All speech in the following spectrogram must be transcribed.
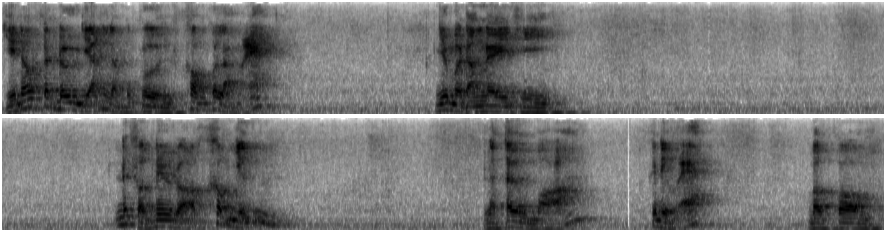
chỉ nói cách đơn giản là một người không có làm ác nhưng mà đằng này thì Đức Phật nêu rõ không những là từ bỏ cái điều ác, mà còn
